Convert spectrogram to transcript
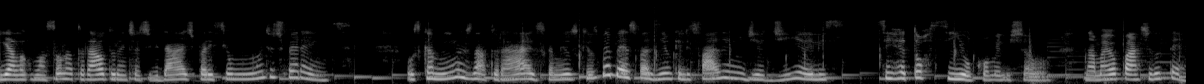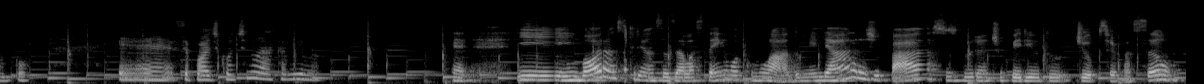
e a locomoção natural durante a atividade pareciam muito diferentes. Os caminhos naturais, os caminhos que os bebês faziam, que eles fazem no dia a dia, eles se retorciam, como eles chamam, na maior parte do tempo. É, você pode continuar, Camila. É. E embora as crianças elas tenham acumulado milhares de passos durante o período de observação,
